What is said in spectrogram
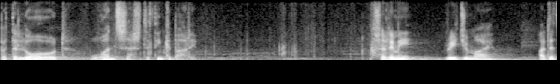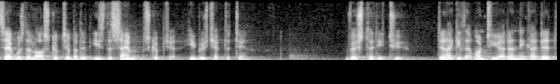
But the Lord wants us to think about him. So let me read you my I did say it was the last scripture, but it is the same scripture, Hebrews chapter 10, verse 32. Did I give that one to you? I don't think I did.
